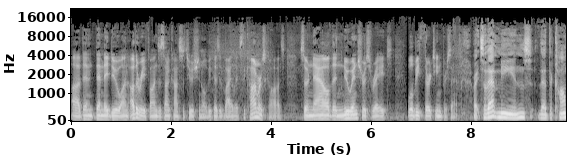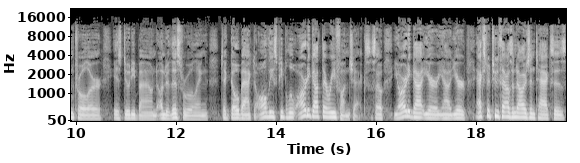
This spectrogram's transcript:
uh, than than they do on other refunds is unconstitutional because it violates the Commerce Clause. So now the new interest rate will be 13%. Right. So that means that the comptroller is duty bound under this ruling to go back to all these people who already got their refund checks. So you already got your you know your extra two thousand dollars in taxes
